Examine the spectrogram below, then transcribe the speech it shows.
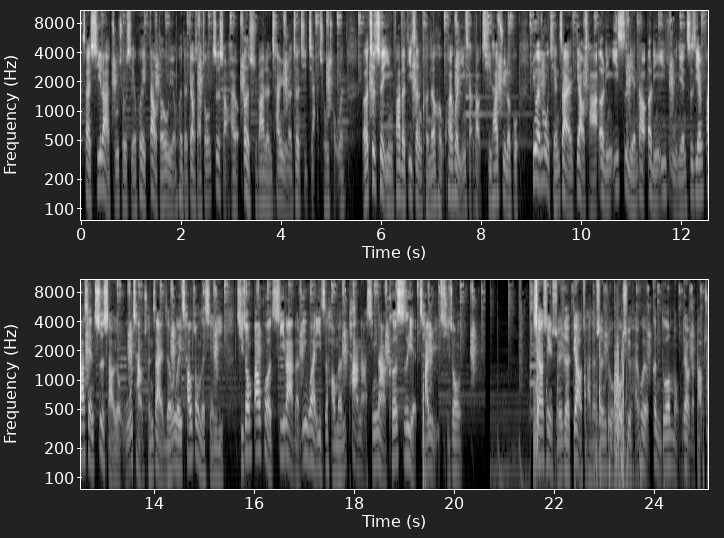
在希腊足球协会道德委员会的调查中，至少还有二十八人参与了这起假球丑闻。而这次引发的地震可能很快会影响到其他俱乐部，因为目前在调查二零一四年到二零一五年之间，发现至少有五场存在人为操纵的嫌疑，其中包括希腊的另外一支豪门帕纳辛纳科斯也参与其中。相信随着调查的深入，后续还会有更多猛料的爆出。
